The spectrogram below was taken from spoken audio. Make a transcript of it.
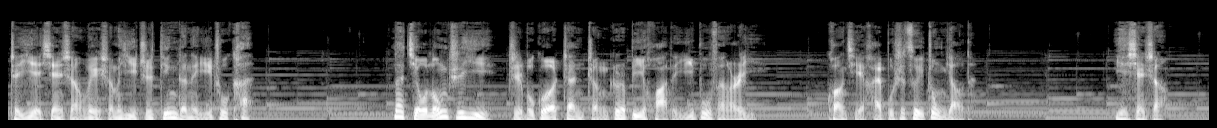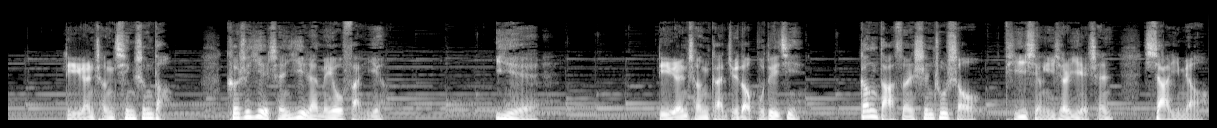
这叶先生为什么一直盯着那一处看。那九龙之翼只不过占整个壁画的一部分而已，况且还不是最重要的。叶先生，李元成轻声道，可是叶晨依然没有反应。叶。李元成感觉到不对劲，刚打算伸出手提醒一下叶晨，下一秒，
